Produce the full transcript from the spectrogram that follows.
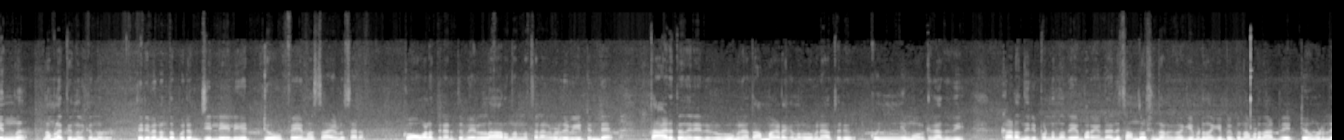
ഇന്ന് നമ്മൾ എത്തി നിൽക്കുന്നത് തിരുവനന്തപുരം ജില്ലയിൽ ഏറ്റവും ഫേമസ് ആയുള്ള സ്ഥലം. കോവളത്തിനടുത്ത് വെള്ളാർ എന്ന് പറഞ്ഞ സ്ഥലമാണ്. ഇവിടെ ഒരു വീട്ടിന്റെ താഴത്തെ നിലയിൽ ഒരു റൂമിനകത്ത് അമ്മ കിടക്കുന്ന റൂമിനകത്തൊരു കുഞ്ഞു മോർക്കിന് അതിഥി കടന്നിരിപ്പുണ്ടെന്ന് അദ്ദേഹം പറയേണ്ടത് അതിൽ സന്തോഷം എന്താണ്? നോക്കി ഇവിടെ നോക്കിയപ്പോൾ ഇപ്പോൾ നമ്മുടെ നാട്ടിൽ ഏറ്റവും കൂടുതൽ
